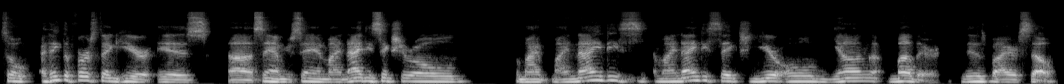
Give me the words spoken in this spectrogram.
So I think the first thing here is uh, Sam. You're saying my 96 year old, my my 90 my 96 year old young mother lives by herself.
